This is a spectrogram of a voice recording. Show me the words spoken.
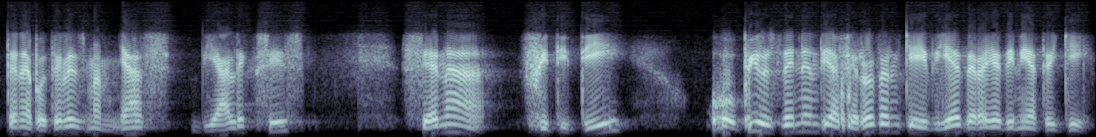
Ήταν αποτέλεσμα μιας διάλεξης σε ένα φοιτητή ο οποίος δεν ενδιαφερόταν και ιδιαίτερα για την ιατρική.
